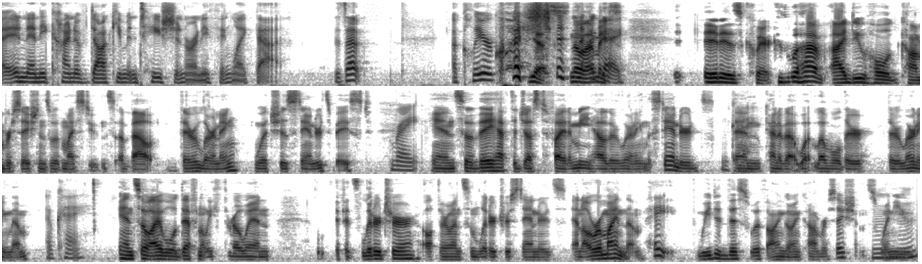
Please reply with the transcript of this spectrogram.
in any kind of documentation or anything like that? Is that a clear question? Yes. No, that okay. makes it is clear because we'll have I do hold conversations with my students about their learning, which is standards based, right? And so they have to justify to me how they're learning the standards okay. and kind of at what level they're they're learning them. Okay. And so I will definitely throw in if it's literature, I'll throw in some literature standards and I'll remind them, hey, we did this with ongoing conversations. Mm-hmm. When you, mm-hmm.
